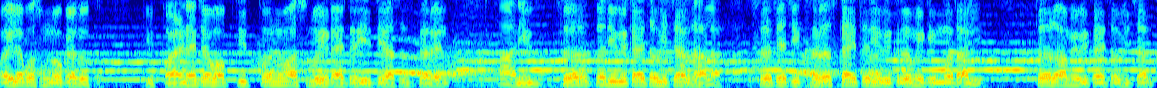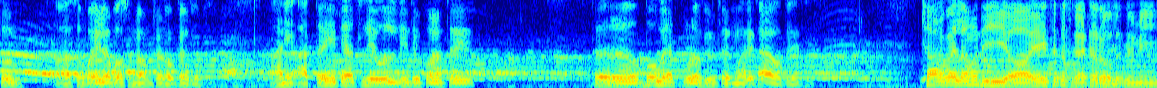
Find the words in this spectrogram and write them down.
पहिल्यापासून डोक्यात होतं की पळण्याच्या बाबतीत पण वासरू हे काहीतरी इतिहासच करेल. आणि जर कधी विकायचा विचार झाला तर त्याची खरंच काहीतरी विक्रमी किंमत आली तर आम्ही विकायचा विचार करू. असं पहिल्यापासून आमच्या डोक्यात होतं. आणि आताही त्याच लेवलने ते पळतंय. तर बघूयात पुढं फ्युचरमध्ये काय होतंय ते. चार बैलामध्ये यायचं कसं काय ठरवलं तुम्ही?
